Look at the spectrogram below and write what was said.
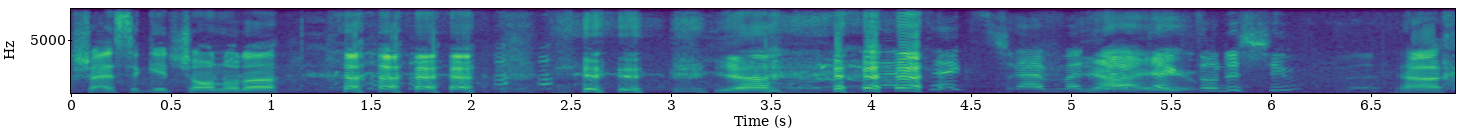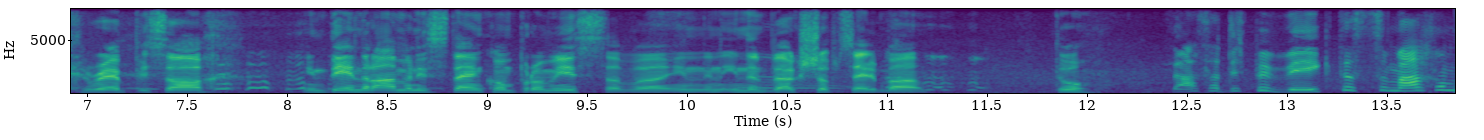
scheiße, geht schon, oder? ja. Einen Text schreiben, einen ja, Text ohne Schimpfen. Ach, Rap ist auch, in dem Rahmen ist es ein Kompromiss, aber in, in, in den Workshops selber, du. Was hat dich bewegt, das zu machen?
